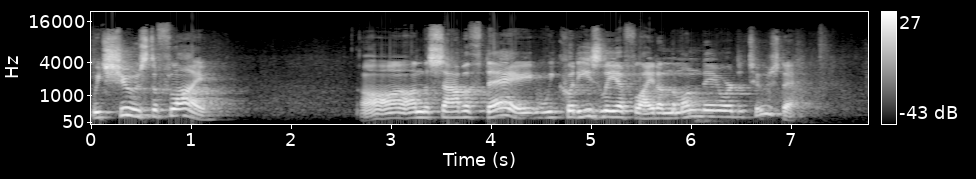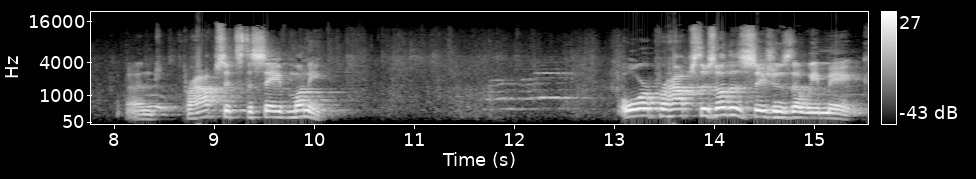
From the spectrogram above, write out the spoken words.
we choose to fly. Uh, on the Sabbath day, we could easily have flight on the Monday or the Tuesday. And perhaps it's to save money. Or perhaps there's other decisions that we make,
